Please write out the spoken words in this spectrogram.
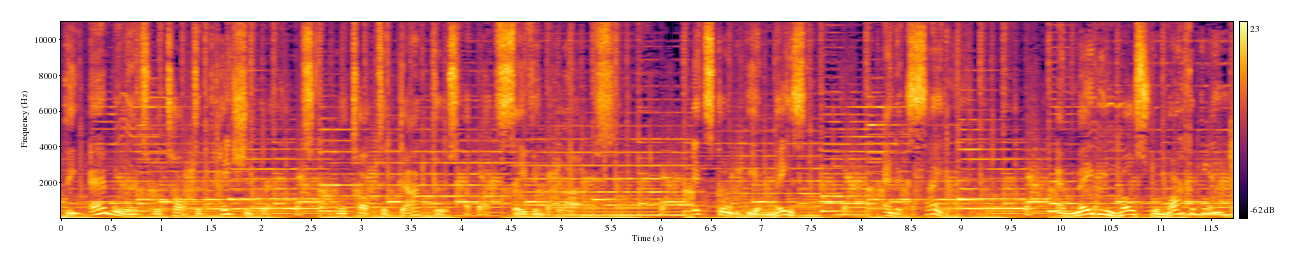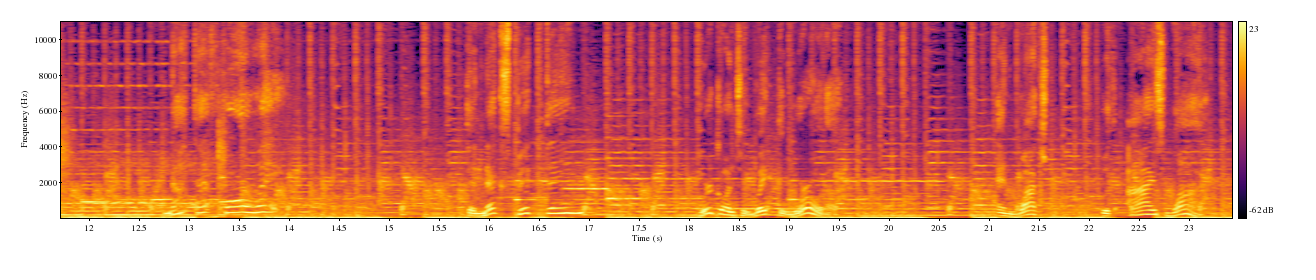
The ambulance will talk to patient records, will talk to doctors about saving lives. It's going to be amazing and exciting, and maybe most remarkably, not that far away. The next big thing, we're going to wake the world up and watch with eyes wide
